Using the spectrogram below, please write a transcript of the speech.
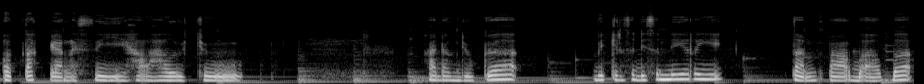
otak yang ngasih hal-hal lucu kadang juga bikin sedih sendiri tanpa aba-aba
